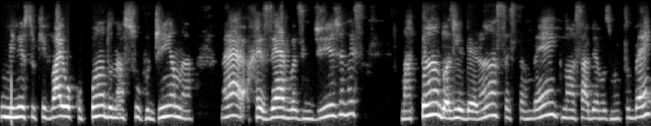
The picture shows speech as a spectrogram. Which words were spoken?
um ministro que vai ocupando na surdina né, reservas indígenas, matando as lideranças também, que nós sabemos muito bem,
